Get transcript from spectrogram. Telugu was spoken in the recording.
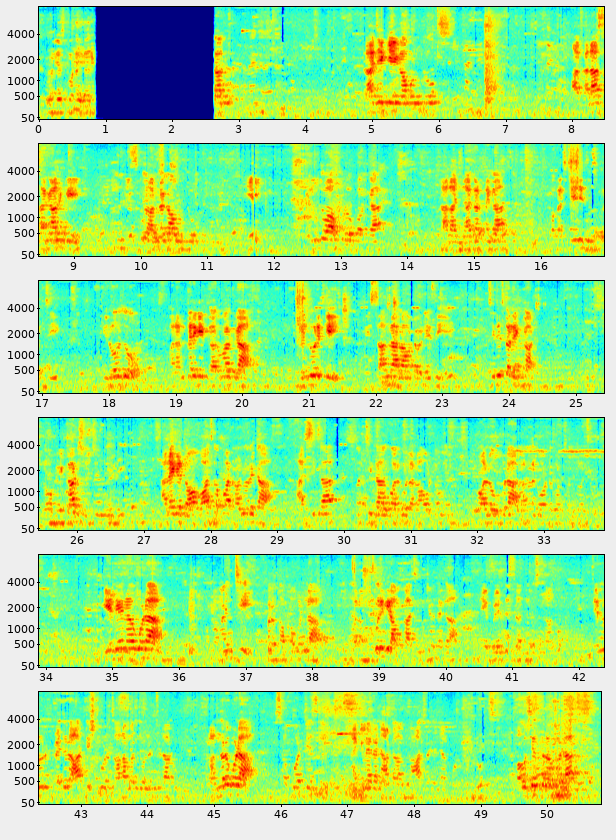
ప్రూవ్ చేసుకోవడం కానీ. రాజకీయంగా ఉంటూ ఆ కళా సంఘాలకి ఎప్పుడు అండగా ఉంటూ ఏ- ఎంతో అపురూపంగా చాలా జాగ్రత్తగా ఒక స్టేజ్ తీసుకొచ్చి ఈరోజు మనందరికీ గర్వంగా నెల్లూరుకి విశాంగా రావటం అనేది చరిత్ర రికార్డు. ఒక రికార్డు సృష్టించింది. అలాగే దా- వాళ్ళతో పాటు రన్నులుగా హర్షిక మర్చిక వారు కూడా రావటం వాళ్ళు కూడా రన్నర్గా కావటం సంతోషం. ఏదైనా కూడా ఒక మంచి తప్పకుండా మన ముగ్గురికి అవకాశం ఇచ్చే విధంగా నేను ప్రయత్నిస్తూ తెలుస్తున్నాను నెల్లూరు ప్రజలు ఆర్టిస్ట్ కూడా చాలా మంది ఉన్నారు వాళ్ళందరూ కూడా సపోర్ట్ చేసి అఖిలగా ఆట ఆస్వాదించాలని కోరుకుంటూ భవిష్యత్తులో కూడా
